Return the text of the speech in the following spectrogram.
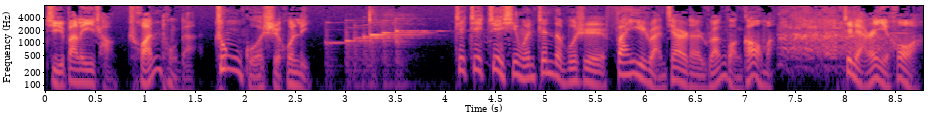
举办了一场传统的中国式婚礼。这这这新闻真的不是翻译软件的软广告吗？这俩人以后啊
